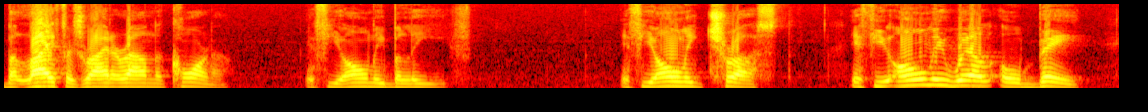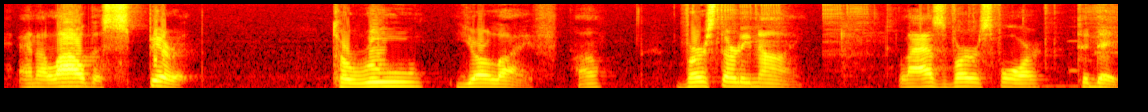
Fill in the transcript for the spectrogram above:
But life is right around the corner if you only believe, if you only trust, if you only will obey and allow the Spirit to rule your life. Huh? Verse 39, last verse for today.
